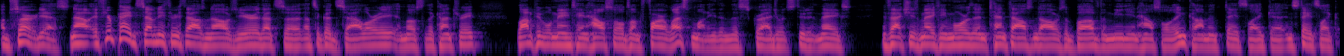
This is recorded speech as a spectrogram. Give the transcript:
Absurd, yes. Now, if you're paid $73,000 a year, that's a, that's a good salary in most of the country. A lot of people maintain households on far less money than this graduate student makes. In fact, she's making more than $10,000 above the median household income in states like uh, in states like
